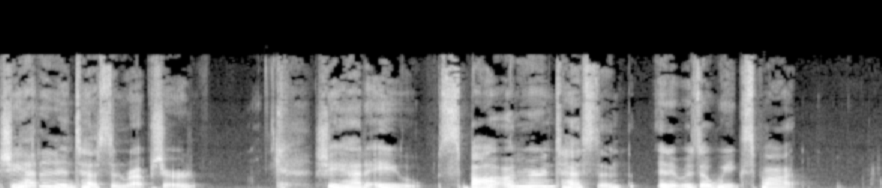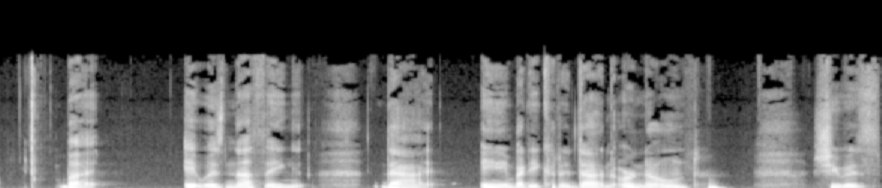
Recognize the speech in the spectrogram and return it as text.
she had an intestine rupture. She had a spot on her intestine, and it was a weak spot. But it was nothing that anybody could have done or known. She was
